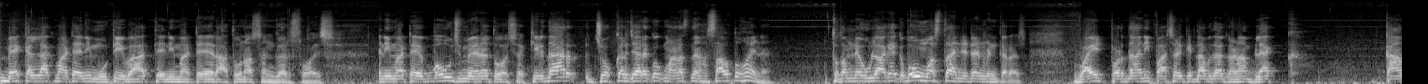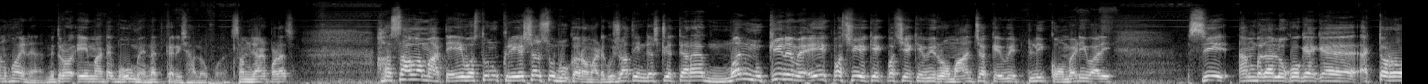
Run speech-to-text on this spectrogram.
બે કલાક માટે એની મોટી વાત એની માટે રાતોના સંઘર્ષ હોય છે. એની માટે બહુ જ મહેનત હોય છે. કિરદાર જોકર જ્યારે કોઈક માણસને હસાવતો હોય ને, તો તમને એવું લાગે કે બહુ મસ્ત એન્ટરટેનમેન્ટ કરે છે. વ્હાઇટ પડદાની પાછળ કેટલા બધા ઘણા બ્લેક કામ હોય ને, મિત્રો, એ માટે બહુ મહેનત કરી છે આ લોકોએ સમજણ પડે છે? હસાવવા માટે, એ વસ્તુનું ક્રિએશન શું કરવા માટે? ગુજરાતી ઇન્ડસ્ટ્રી અત્યારે મન મૂકીને મેં એક પછી એક એક પછી એક એવી રોમાંચક, એવી એટલી કોમેડીવાળી સી આમ બધા લોકો કહે કે એક્ટરો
